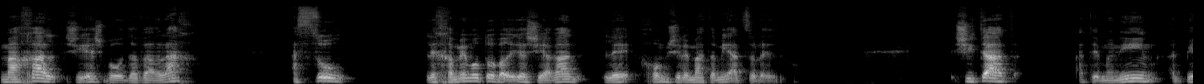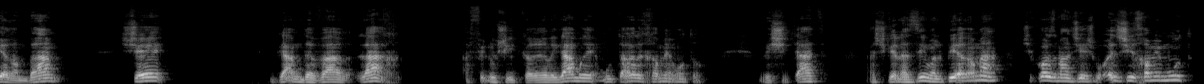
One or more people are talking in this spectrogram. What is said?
מאכל שיש בו דבר לך, אסור לחמם אותו ברגע שירד לחום שלמטה מיד צולדת בו. שיטת התימנים, על פי הרמב"ם, ש... גם דבר לך, אפילו שיתקרר לגמרי, מותר לחמם אותו. ושיטת אשכנזים על פי הרמה, שכל זמן שיש בו איזושהי חמימות,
